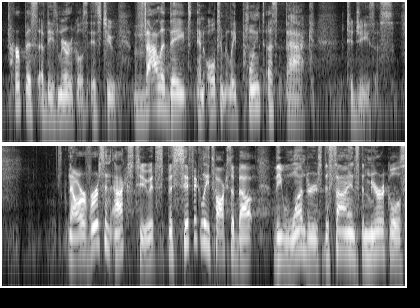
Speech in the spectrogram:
purpose of these miracles is to validate and ultimately point us back to Jesus. Now, our verse in Acts 2, it specifically talks about the wonders, the signs, the miracles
